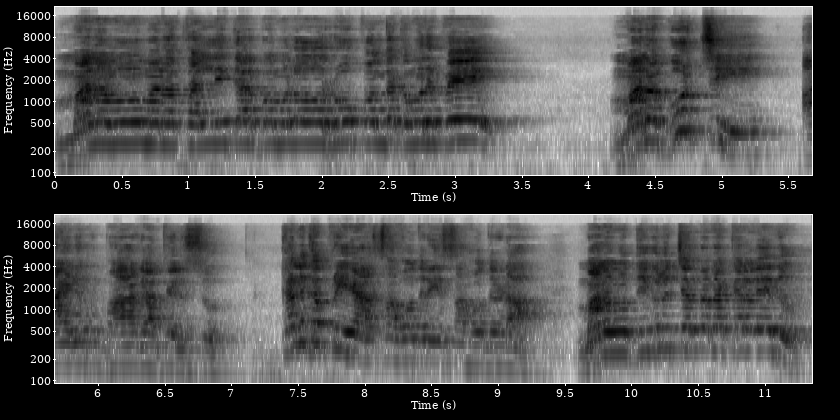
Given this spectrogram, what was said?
మనము మన తల్లి గర్భములో రూపొందక మునిపే మన గూర్చి ఆయనకు బాగా తెలుసు. కనుక ప్రియ సహోదరి సహోదరుడా మనము దిగులు చెందనక్కరలేదు.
